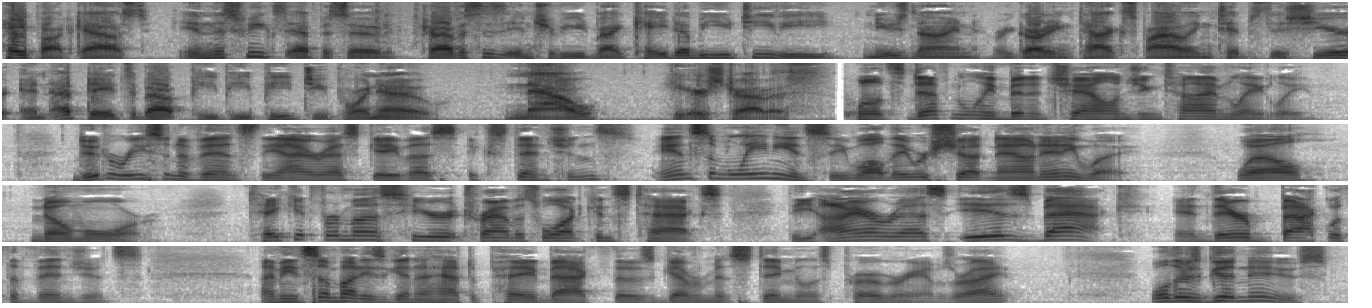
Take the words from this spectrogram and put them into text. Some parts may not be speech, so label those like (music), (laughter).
Hey podcast. In this week's episode, Travis is interviewed by KWTV News 9 regarding tax filing tips this year and updates about PPP 2.0. Now, here's Travis. Well, it's definitely been a challenging time lately. Due to recent events, the IRS gave us extensions and some leniency while they were shut down anyway. Well, no more. Take it from us here at Travis Watkins Tax. The IRS is back, and they're back with a vengeance. I mean, somebody's going to have to pay back those government stimulus programs, right? Well, there's good news.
